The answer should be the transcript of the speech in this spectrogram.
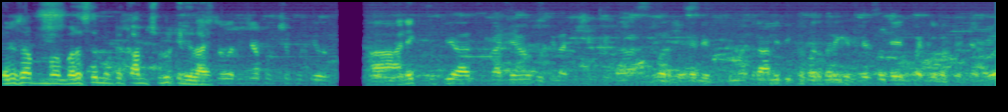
त्यानुसार ब- बरंचसं मोठं काम सुरू केलेलं आहे. अनेक चुकी चुकाच्या अशी शक्यता वर्तवण्यात येते मात्र आम्ही ती खबरदारी घेतल्याचं जयंत पाटील म्हणतात. त्यामुळे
